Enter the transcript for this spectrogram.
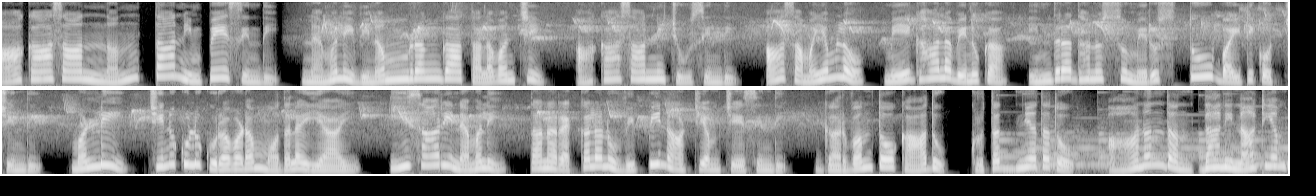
ఆకాశాన్నంతా నింపేసింది. నెమలి వినమ్రంగా తలవంచి ఆకాశాన్ని చూసింది. ఆ సమయంలో మేఘాల వెనుక ఇంద్రధనుస్సు మెరుస్తూ బయటికొచ్చింది. మళ్ళీ చినుకులు కురవడం మొదలయ్యాయి. ఈసారి నెమలి తన రెక్కలను విప్పి నాట్యం చేసింది. గర్వంతో కాదు కృతజ్ఞతతో ఆనందం. దాని నాట్యం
